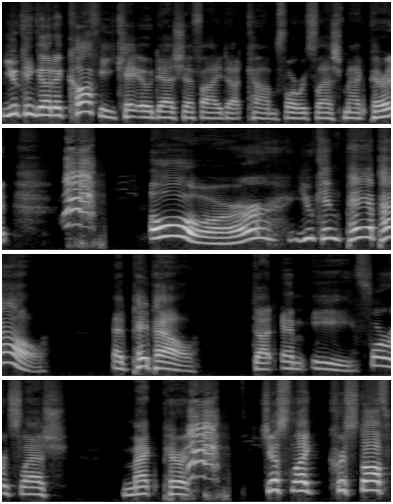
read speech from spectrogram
you can go to coffee ko-fi.com forward slash Mac Parrot or you can pay a pal at paypal.me forward slash Mac Parrot, just like Christoph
